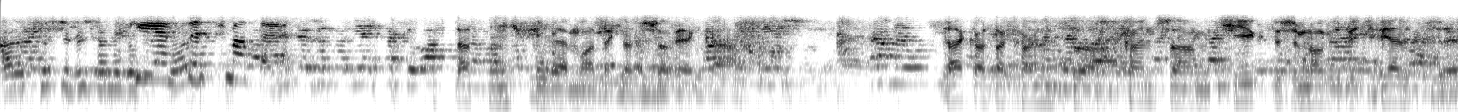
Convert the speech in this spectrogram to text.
Ale być na niego Kijem przez szmatę. Chwile młodego człowieka. Tak oto kończą, kończą ci, którzy mogli być wielcy,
